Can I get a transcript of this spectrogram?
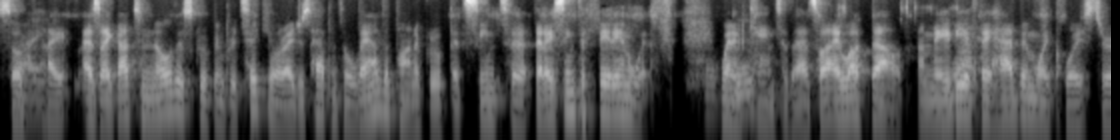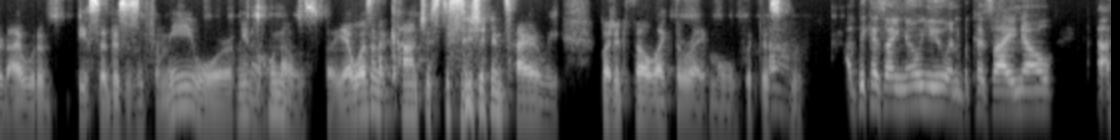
So right. I, as I got to know this group in particular, I just happened to land upon a group that seemed to that I seemed to fit in with mm-hmm. when it mm-hmm. came to that. So I lucked out. Uh, maybe yeah. if they had been more cloistered, I would have said this isn't for me, or you know, who knows. But yeah, it wasn't a conscious decision entirely, but it felt like the right move with this uh, group. Because I know you, and because I know, uh,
